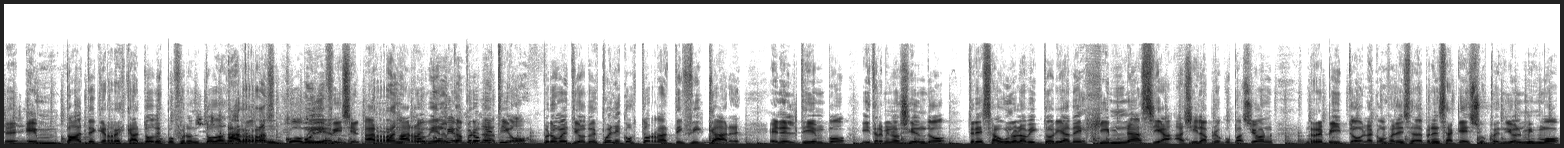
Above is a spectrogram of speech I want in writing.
eh, empate que rescató, después fueron todas de Arrancó muy bien. difícil. Arrancó, bien, prometió, prometió, después le costó ratificar en el tiempo y terminó siendo 3 a 1 la victoria de Gimnasia. Allí la preocupación, repito, la conferencia de prensa que suspendió el mismo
